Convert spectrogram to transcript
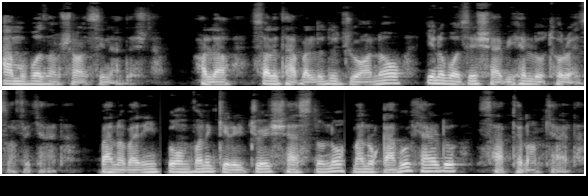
اما بازم شانسی نداشتم. حالا سال تولد جوانا و یه نوع بازی شبیه لوتو رو اضافه کردم. بنابراین به عنوان Great Joy 69 من رو قبول کرد و ثبت نام کردم.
